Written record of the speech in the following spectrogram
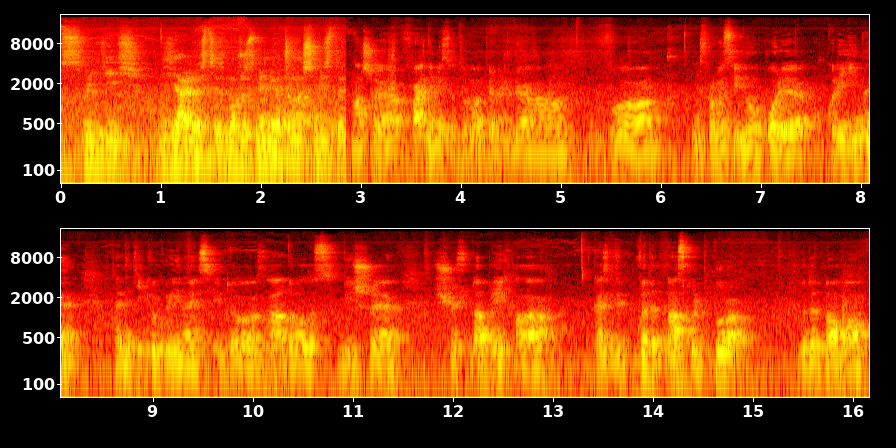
в своїй діяльності зможуть змінювати наше місто. Наше файне місто Тернопіль е, в інформаційному полі України, та не тільки України, а й світу, згадувалось більше, що сюди приїхала якась від- видатна скульптура видатного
